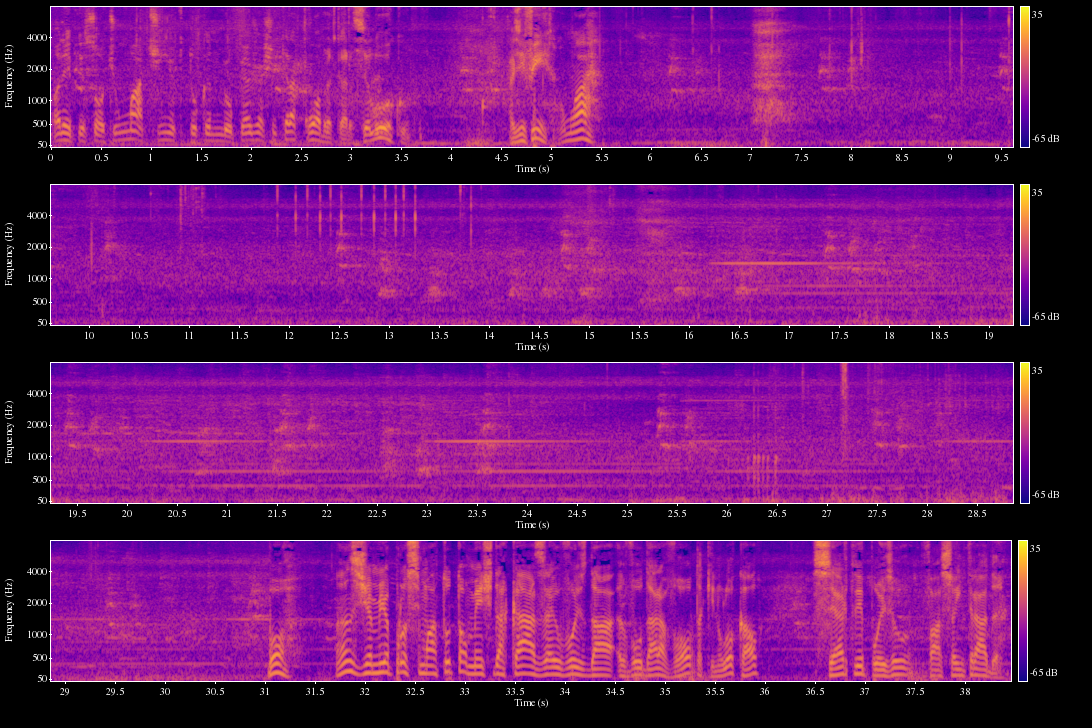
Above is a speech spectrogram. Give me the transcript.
Olha aí, pessoal, tinha um matinho aqui tocando no meu pé, eu já achei que era cobra, cara. Você é louco? Mas enfim, vamos lá. Bom, antes de me aproximar totalmente da casa, eu vou dar, eu vou dar a volta aqui no local, certo? Depois eu faço a entrada.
